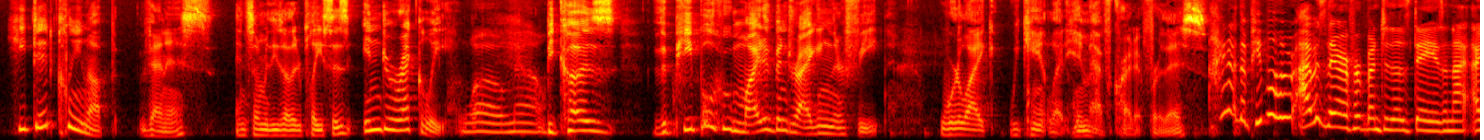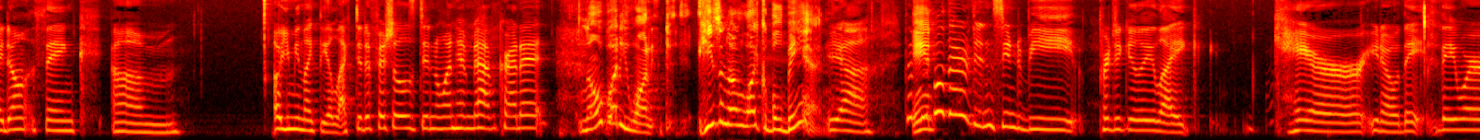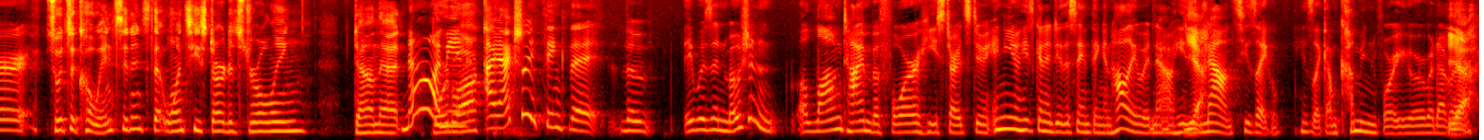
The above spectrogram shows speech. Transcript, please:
he did clean up Venice and some of these other places indirectly Whoa, no. because the people who might have been dragging their feet were like, we can't let him have credit for this. I know, the people who I was there for a bunch of those days, and I, I don't think. Um, oh, you mean like the elected officials didn't want him to have credit? Nobody wanted. He's an unlikable man. Yeah, the And- people there didn't seem to be particularly like care. You know, they they were So it's a coincidence that once he started strolling down that no. I mean, I actually think that the it was in motion a long time before he starts doing. And you know, he's going to do the same thing in Hollywood now. He's Yeah. announced. He's like he's like I'm coming for you or whatever. Yeah.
